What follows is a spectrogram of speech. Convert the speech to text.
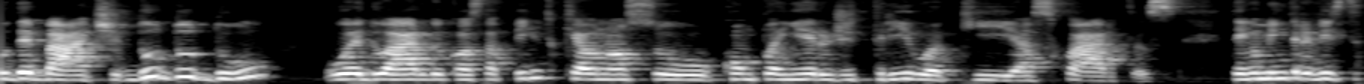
o debate do Dudu, o Eduardo Costa Pinto, que é o nosso companheiro de trio aqui às quartas. Tem uma entrevista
